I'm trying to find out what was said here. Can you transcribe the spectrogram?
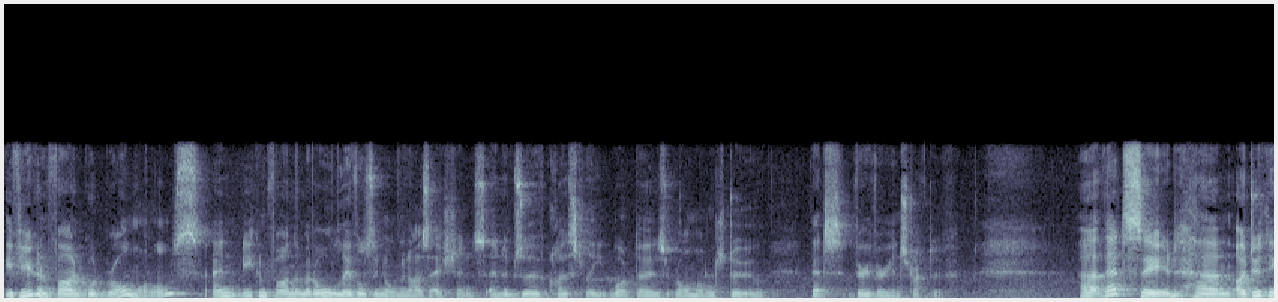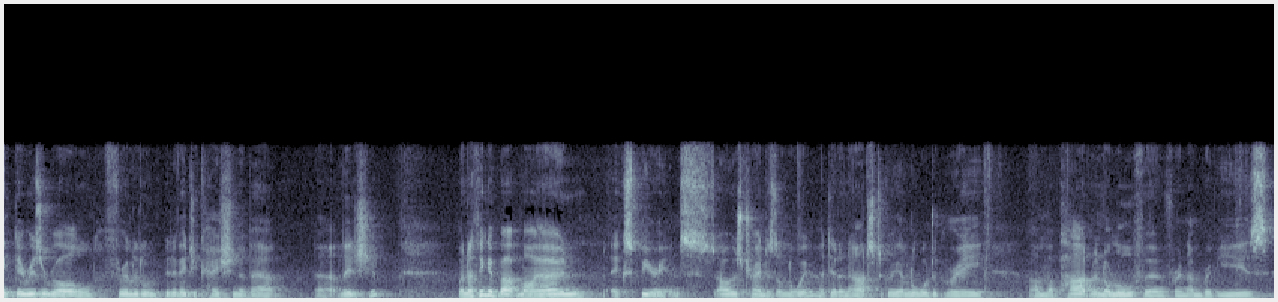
if you can find good role models, and you can find them at all levels in organisations, and observe closely what those role models do, that's very, very instructive. Uh, that said, um, I do think there is a role for a little bit of education about uh, leadership. When I think about my own experience, I was trained as a lawyer. I did an arts degree, a law degree. I'm a partner in a law firm for a number of years.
